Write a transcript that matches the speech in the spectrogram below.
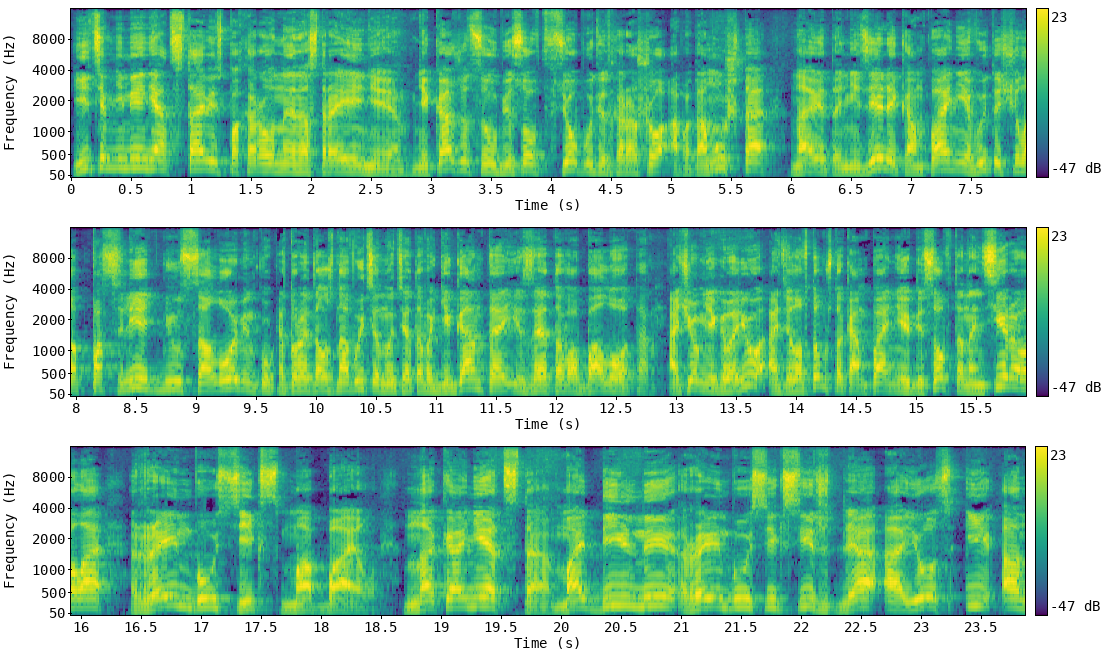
И тем не менее отставить похоронное настроение. Мне кажется, Ubisoft все будет хорошо, а потому что на этой неделе компания вытащила последнюю соломинку, которая должна вытянуть этого гиганта из этого болота. О чем я говорю? А дело в том, что компания Ubisoft анонсировала Rainbow Six Mobile. Наконец-то мобильный Rainbow Six Siege для iOS и Android.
